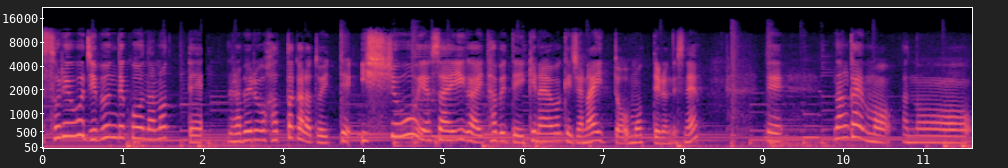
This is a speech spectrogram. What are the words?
それを自分でこう名乗ってラベルを貼ったからといって一生野菜以外食べていけないわけじゃないと思ってるんですね。で何回も、あの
